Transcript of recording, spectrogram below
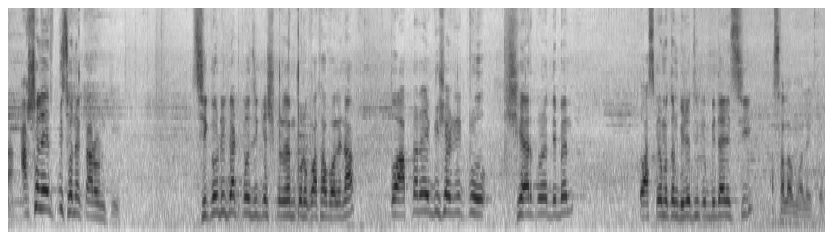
না। আসলে এর পিছনে কারণ কি? সিকিউরিটি গার্ডকেও জিজ্ঞেস করলাম কোনো কথা বলে না। তো আপনারা এই বিষয়টি একটু শেয়ার করে দেবেন। তো আজকের মতন ভিডিও থেকে বিদায় নিচ্ছি। আসসালামু আলাইকুম।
